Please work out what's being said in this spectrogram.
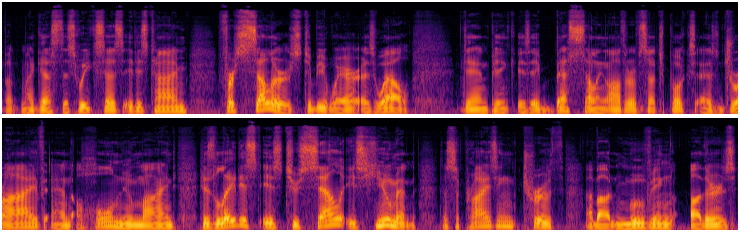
But my guest this week says it is time for sellers to beware as well. Dan Pink is a best selling author of such books as Drive and A Whole New Mind. His latest is To Sell is Human The Surprising Truth About Moving Others.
